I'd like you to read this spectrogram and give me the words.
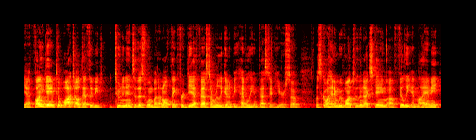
yeah, fun game to watch. I'll definitely be tuning into this one, but I don't think for DFS I'm really going to be heavily invested here. So, let's go ahead and move on to the next game uh, Philly and Miami.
